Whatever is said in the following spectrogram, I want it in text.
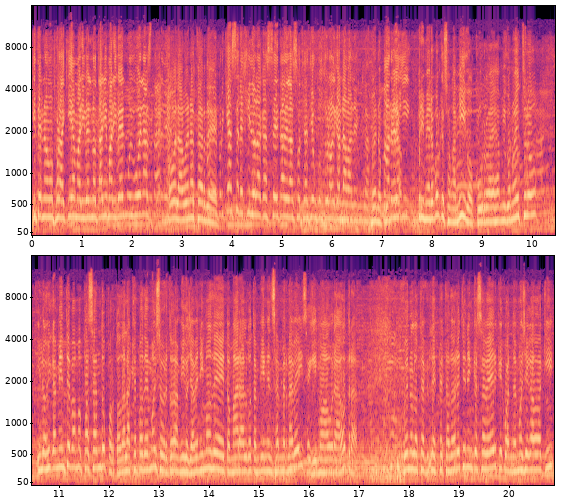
Y tenemos por aquí a Maribel Notario. Maribel, muy buenas tardes. Hola, buenas tardes. ver, ¿Por qué has elegido la caseta de la Asociación Cultural Carnavalesca? Bueno, primero, primero porque son amigos, Curro es amigo nuestro y lógicamente vamos pasando por todas las que podemos y sobre todo amigos. Ya venimos de tomar algo también en San Bernabé y seguimos ahora a otra. Bueno, los espectadores tienen que saber que cuando hemos llegado aquí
